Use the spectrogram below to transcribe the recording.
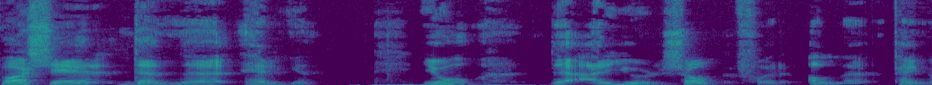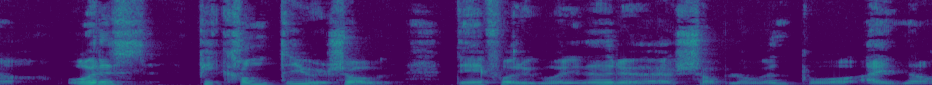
Hva skjer denne helgen? Jo, det er juleshow for alle penga. Årets pikante juleshow det foregår i den røde showloven på Eina.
